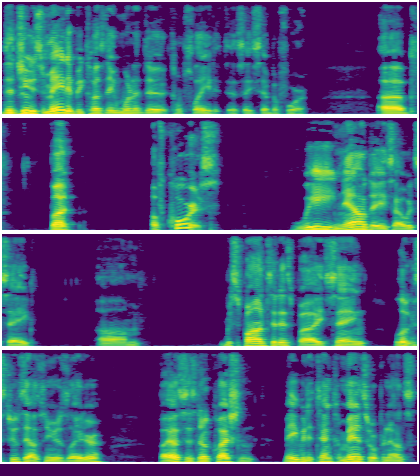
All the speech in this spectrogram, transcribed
The Jews made it because they wanted to conflate it, as I said before. Uh, but, of course, we nowadays, I would say, um, respond to this by saying, look, it's 2,000 years later. By us, there's no question. Maybe the Ten Commandments were pronounced,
